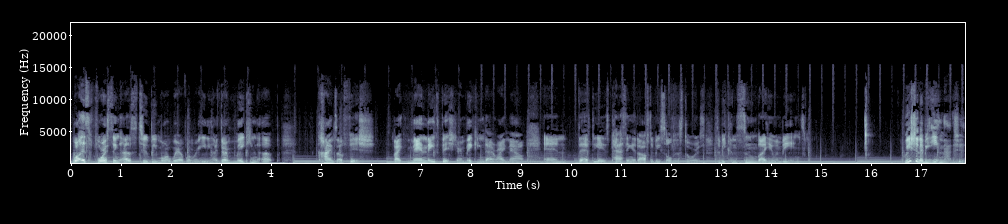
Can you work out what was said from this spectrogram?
well it's forcing us to be more aware of what we're eating like they're making up kinds of fish like man-made fish. They're making that right now. And the FDA is passing it off to be sold in stores to be consumed by human beings. We shouldn't be eating that shit.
